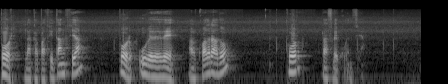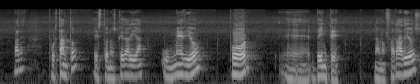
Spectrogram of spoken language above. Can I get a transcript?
por la capacitancia por VDD al cuadrado por la frecuencia. ¿Vale? Por tanto, esto nos quedaría un medio por 20 eh, nanofaradios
